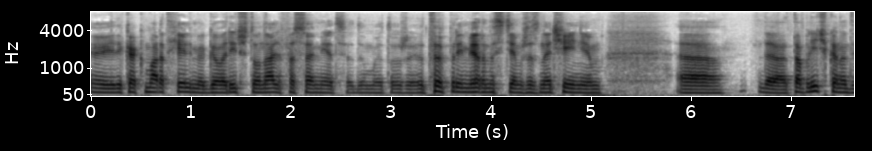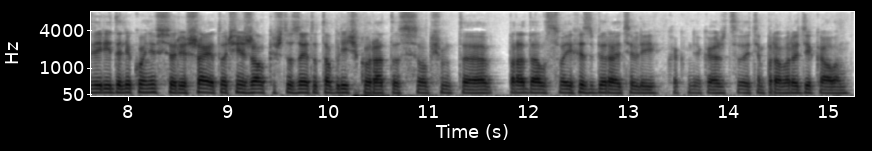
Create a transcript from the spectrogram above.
Или как Март Хельме говорит, что он альфа-самец. Я думаю, тоже это примерно с тем же значением. А, да, табличка на двери далеко не все решает. Очень жалко, что за эту табличку Ратос, в общем-то, продал своих избирателей, как мне кажется, этим праворадикалам.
